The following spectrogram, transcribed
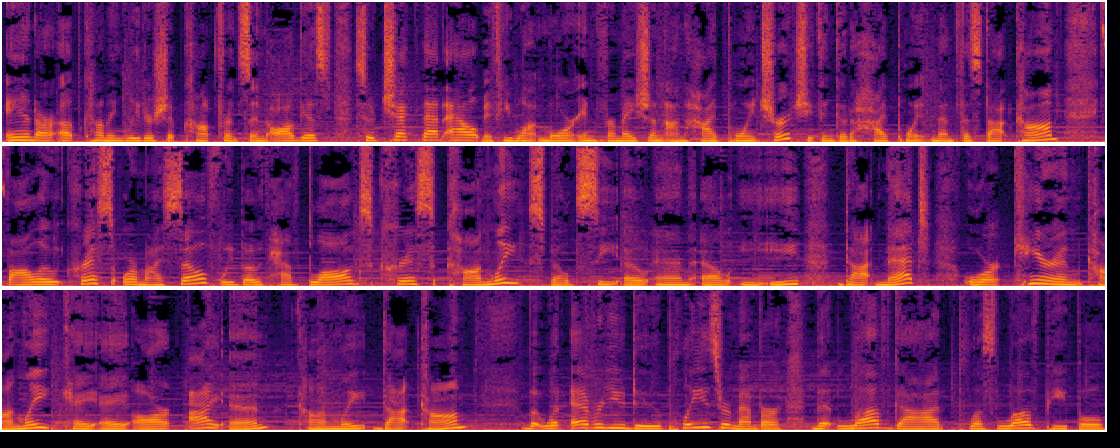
and our upcoming leadership conference in August. So check that out. If you want more information on High Point Point Church, you can go to highpointmemphis.com. Follow Chris or myself. We both have blogs. Chris Conlee, spelled C O N L E E, dot net, or Karin Conlee, K A R I N, Conlee.com. But whatever you do, please remember that love God plus love people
